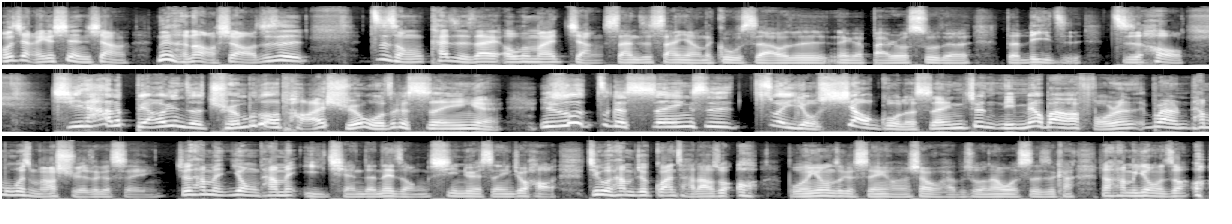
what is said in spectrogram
我讲一个现象，那个很好笑，就是自从开始在 Open Mic 讲三只山羊的故事啊，或者那个白若素的的例子之后，其他的表演者全部都跑来学我这个声音，哎，也就是说这个声音是最有效果的声音，就你没有办法否认，不然他们为什么要学这个声音？就他们用他们以前的那种戏谑声音就好了，结果他们就观察到说，哦，博恩用这个声音好像效果还不错，那我试试看。然后他们用了之后，哦，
